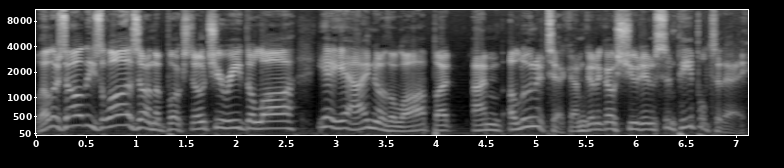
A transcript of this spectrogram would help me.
Well, there's all these laws on the books. Don't you read the law? Yeah, yeah, I know the law, but I'm a lunatic. I'm going to go shoot innocent people today.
